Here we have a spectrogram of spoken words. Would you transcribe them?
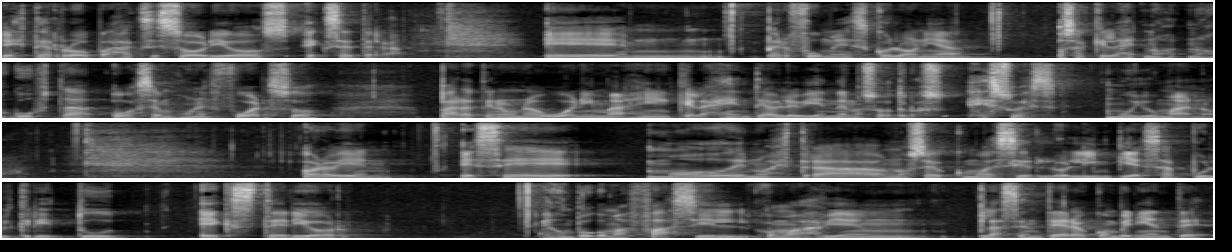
este, ropas, accesorios, etc. Em, perfumes, colonia. O sea, que nos gusta o hacemos un esfuerzo para tener una buena imagen y que la gente hable bien de nosotros. Eso es muy humano. Ahora bien, ese modo de nuestra, no sé cómo decirlo, limpieza, pulcritud exterior, es un poco más fácil o más bien placentera o conveniente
